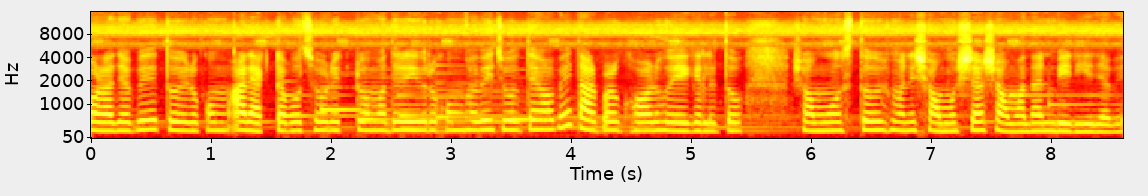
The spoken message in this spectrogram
করা যাবে? তো এরকম আর একটা বছর একটু আমাদের এইরকমভাবেই চলতে হবে, তারপর ঘর হয়ে গেলে তো সমস্ত মানে সমস্যার সমাধান বেরিয়ে যাবে।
